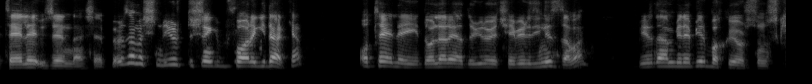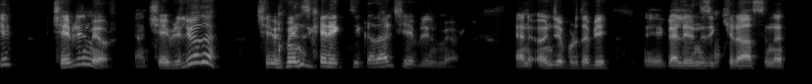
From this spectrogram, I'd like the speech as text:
TL üzerinden şey yapıyoruz ama şimdi yurt dışına gibi fuara giderken o TL'yi dolara ya da euroya çevirdiğiniz zaman birdenbire bir bakıyorsunuz ki çevrilmiyor. Yani çevriliyor da çevirmeniz gerektiği kadar çevrilmiyor. Yani önce burada bir e, galerinizin kirasını,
